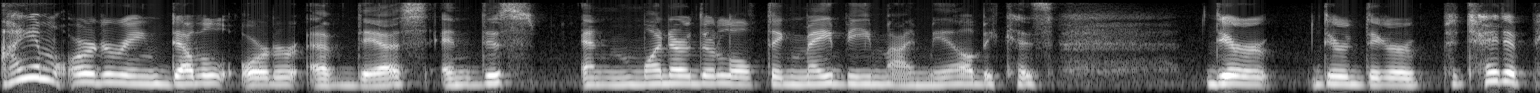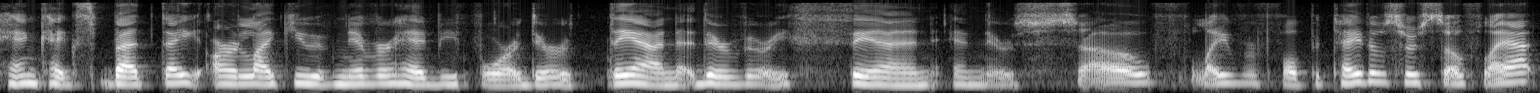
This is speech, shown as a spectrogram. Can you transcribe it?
I am ordering double order of this, and this and one other little thing may be my meal because they're they're they're potato pancakes, but they are like you have never had before. They're thin, they're very thin, and they're so flavorful. Potatoes are so flat.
